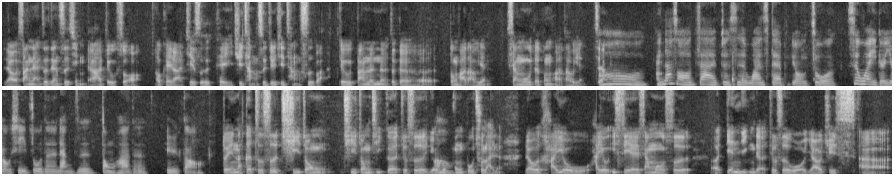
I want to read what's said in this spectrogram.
然后商量这件事情，然后他就说。OK 啦，其实可以去尝试，就去尝试吧。就担任了这个动画导演项目的动画导演。这样哦，你那时候在就是 One Step 有做，是为一个游戏做的两支动画的预告。对，那个只是其中其中几个，就是有公布出来的。哦、然后还有还有一些项目是呃电影的，就是我要去呃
